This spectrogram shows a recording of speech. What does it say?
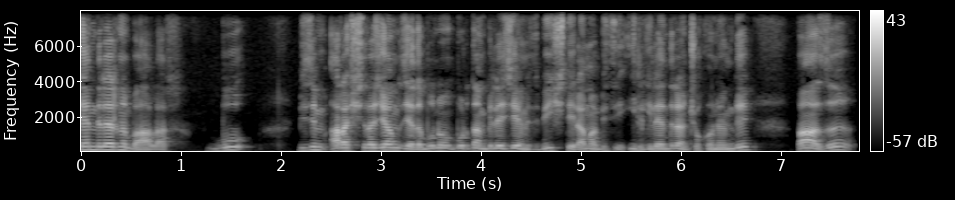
kendilerini bağlar. Bu bizim araştıracağımız ya da bunu buradan bileceğimiz bir iş değil ama bizi ilgilendiren çok önemli bazı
